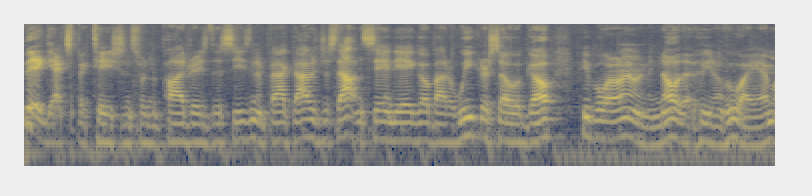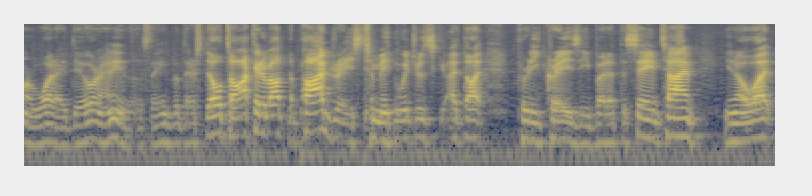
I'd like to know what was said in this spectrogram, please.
big expectations from the Padres this season. In fact, I was just out in San Diego about a week or so ago. People I don't even know that you know who I am or what I do or any of those things, but they're still talking about the Padres to me, which was I thought pretty crazy. But at the same time, you know what?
